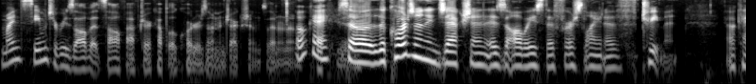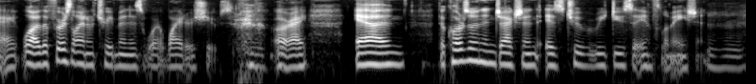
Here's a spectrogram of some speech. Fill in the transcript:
Mine seemed to resolve itself after a couple of cortisone injections. I don't know. Okay. So the cortisone injection is always the first line of treatment. Okay. Well, the first line of treatment is wear wider shoes. All right. And the cortisone injection is to reduce the inflammation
